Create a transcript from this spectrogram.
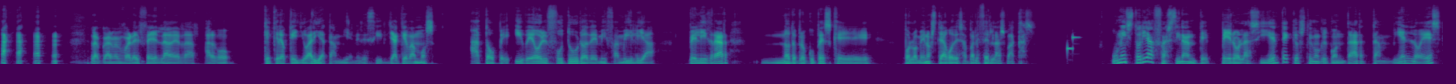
Lo cual me parece, la verdad, algo que creo que yo haría también. Es decir, ya que vamos a tope y veo el futuro de mi familia peligrar, no te preocupes que por lo menos te hago desaparecer las vacas. Una historia fascinante, pero la siguiente que os tengo que contar también lo es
